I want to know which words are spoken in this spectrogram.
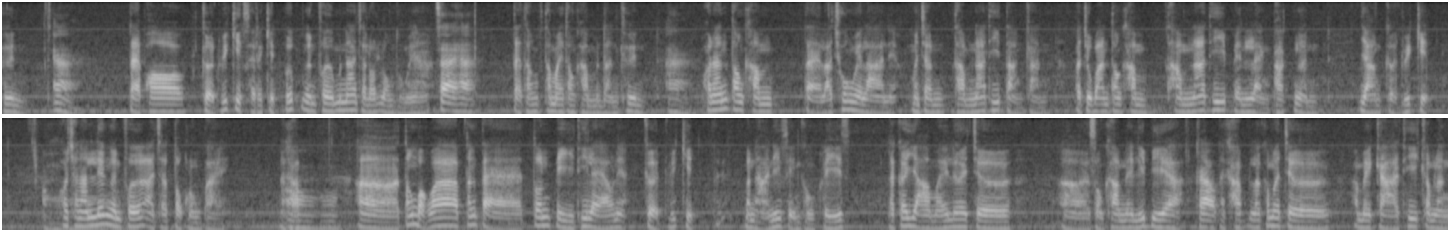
ขึ้น ๆอ่าแต่พอเกิดวิกฤตเศรษฐกิจปุ๊บเงินเฟ้อมันน่าจะลดลงถูกไหมฮะใช่ฮะแต่ทำทำไมทองคำมันดันขึ้น อ่าเพราะฉะนั้นทองคำแต่ละช่วงเวลาเนี่ยมันจะทำหน้าที่ต่างกัน ปัจจุบันทองคำทำหน้าที่เป็นแหล่งพักเงิน ยามเกิดวิกฤตอ๋อเพราะฉะนั้นเรื่องเงินเฟ้ออาจจะตกลงไปนะครับอ๋อเอ่อต้องบอกว่าตั้งแต่ต้นปีที่แล้วเนี่ยเกิดวิกฤตปัญหาหนี้สินของกรีซแล้วก็ยาวมาเรื่อยๆเจอเอ่อสงครามในลิเบียครับนะครับแล้วก็มาเจออเมริกาที่กำลัง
